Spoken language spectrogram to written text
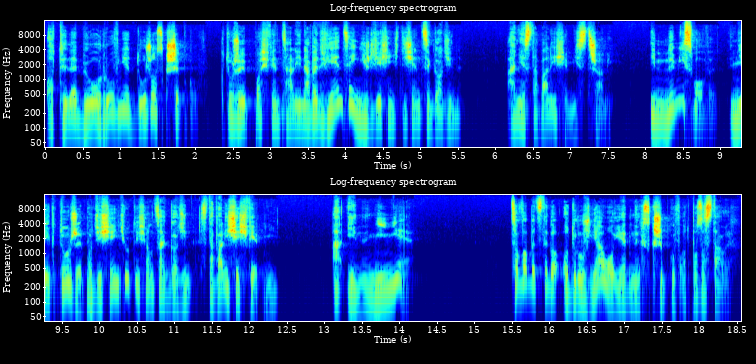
o tyle było równie dużo skrzypków, którzy poświęcali nawet więcej niż 10 tysięcy godzin, a nie stawali się mistrzami. Innymi słowy, niektórzy po 10 tysiącach godzin stawali się świetni, a inni nie. Co wobec tego odróżniało jednych skrzypków od pozostałych?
